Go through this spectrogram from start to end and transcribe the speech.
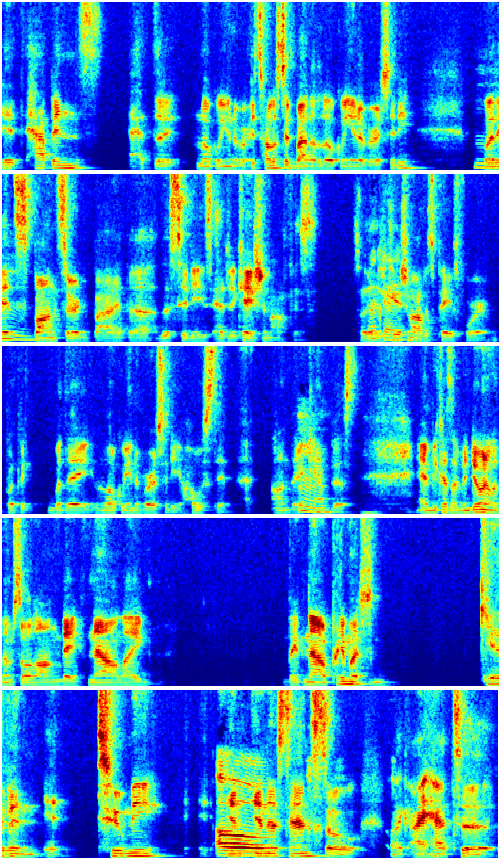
it happens at the local university. It's hosted by the local university, but it's mm. sponsored by the the city's education office. So the okay. education office pays for it, but the but the local university hosts it on their mm. campus. And because I've been doing it with them so long, they've now like they've now pretty much given it to me Oh. in, in a sense. So like I had to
